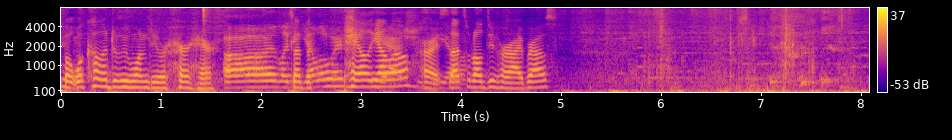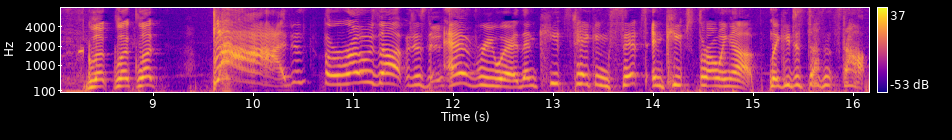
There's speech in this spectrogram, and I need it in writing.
but what color do we want to do her hair? Uh, like Is that a yellowish? pale yellow? Yeah, All right, so that's what. I'll do her eyebrows. Look, look, look. Blah! It just throws up just everywhere. Then keeps taking sips and keeps throwing up. Like he just doesn't stop.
